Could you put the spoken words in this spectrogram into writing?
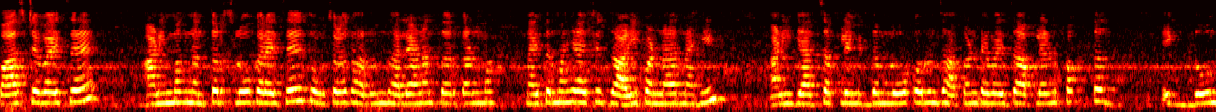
फास्ट ठेवायचं आहे. आणि मग नंतर स्लो करायचं आहे तोसळं घालून झाल्यानंतर कारण मग नाहीतर मग हे असे जाळी पडणार नाही. आणि गॅसचा फ्लेम एकदम लो करून झाकण ठेवायचं आपल्याला फक्त एक दोन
